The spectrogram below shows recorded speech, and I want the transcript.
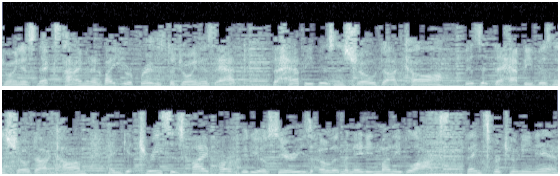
Join us next time and invite your friends to join us at thehappybusinessshow.com. Visit thehappybusinessshow.com and get Therese's five-part video series, Eliminating Money Blocks. Thanks for tuning in.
